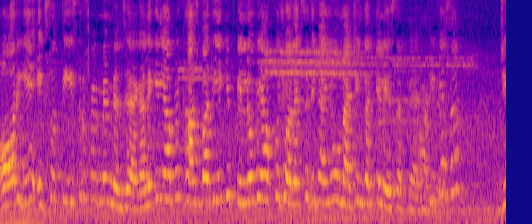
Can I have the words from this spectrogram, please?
और ये 130 रुपए में मिल जाएगा। लेकिन यहाँ पे खास बात ये कि पिल्लो भी आपको जो अलग से दिखाएँगे वो मैचिंग करके ले सकते हैं। हाँ, ठीक है सर? जी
